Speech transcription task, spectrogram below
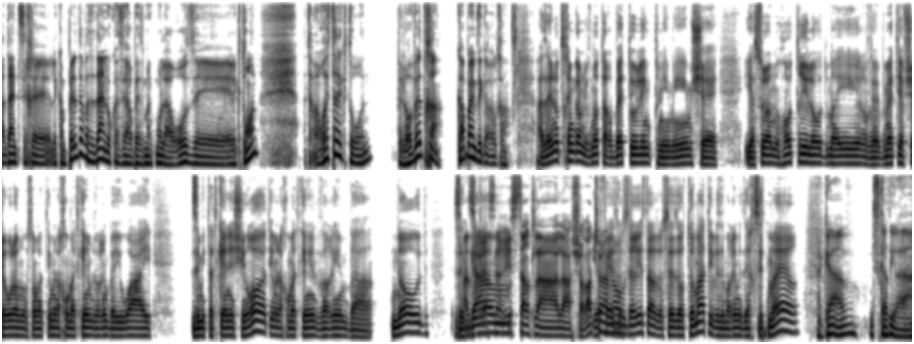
עדיין צריך אה, לקמפל את זה אבל זה עדיין לא כזה הרבה זמן כמו לארוז אה, אלקטרון. אתה מארוז את האלקטרון ולא עובד לך כמה פעמים זה קרה לך. אז היינו צריכים גם לבנות הרבה tooling פנימיים שיעשו לנו hot reload מהיר ובאמת יאפשרו לנו זאת אומרת אם אנחנו מעדכנים דברים ב-UI זה מתעדכן ישירות אם אנחנו מעדכנים דברים בנוד זה אז זה גם יעשה restart לשרת של יפה זה הנוד. עושה restart זה עושה את זה אוטומטי וזה מרים את זה יחסית מהר. אגב נזכרתי לה...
